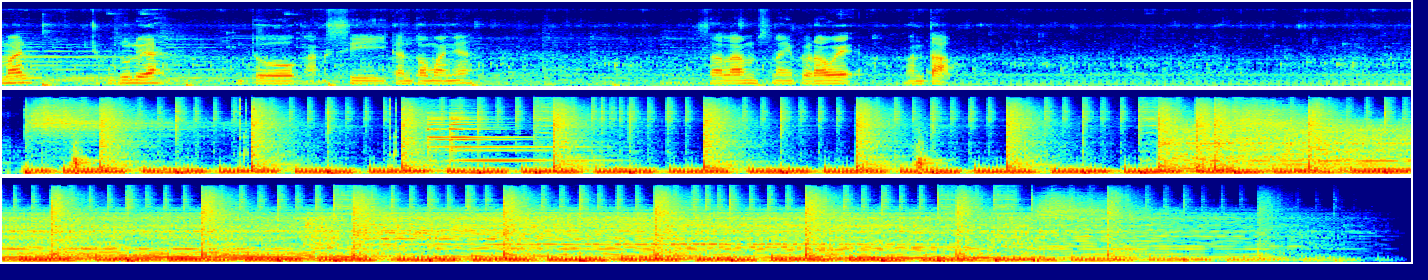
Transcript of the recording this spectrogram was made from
Teman-teman cukup dulu ya untuk aksi ikan tomannya. Salam sniper rawe mantap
